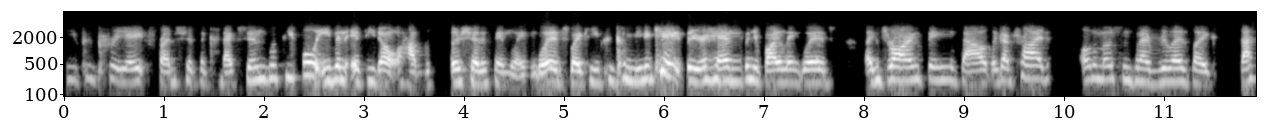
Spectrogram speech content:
you can create friendships and connections with people, even if you don't have or share the same language. Like you can communicate through your hands and your body language, like drawing things out. Like I've tried all the motions and I realized like that's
